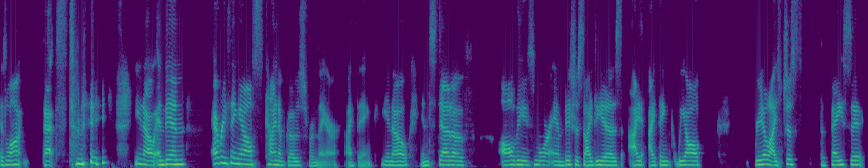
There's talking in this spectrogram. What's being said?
as long that's to me, you know, and then everything else kind of goes from there. I think, you know, instead of all these more ambitious ideas, I I think we all realize just the basic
